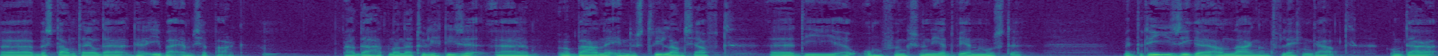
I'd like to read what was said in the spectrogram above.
äh, Bestandteil der, der IBA Emscher Park. Mhm. Weil da hat man natürlich diese äh, urbane Industrielandschaft, äh, die umfunktioniert werden musste, mit riesigen Anlagen und Flächen gehabt. Und da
